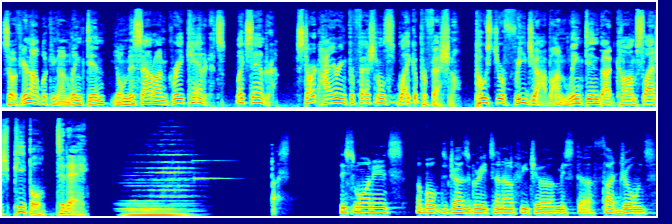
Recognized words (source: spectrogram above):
So if you're not looking on LinkedIn, you'll miss out on great candidates like Sandra. Start hiring professionals like a professional. Post your free job on linkedin.com/people today. This morning it's about the jazz greats, and I'll feature Mr. Thad Jones,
